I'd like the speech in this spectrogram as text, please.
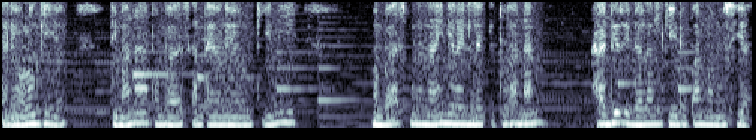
teleologi ya di mana pembahasan teleologi ini membahas mengenai nilai-nilai ketuhanan hadir di dalam kehidupan manusia.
